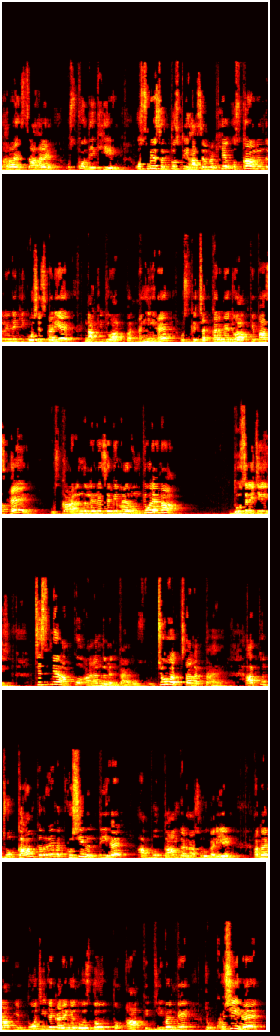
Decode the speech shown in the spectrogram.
भरा हिस्सा है, उसको देखिए, उसमें संतुष्टि हासिल रखिए, उसका आनंद लेने की कोशिश करिए, ना कि जो आप पर नहीं है, उसके चक्कर में जो आपके पास है। उसका आनंद लेने से भी महरूम क्यों रहना? दूसरी चीज़, जिसमें आपको आनंद मिलता है दोस्तों, जो अच्छा लगता है, आपको जो काम करने में खुशी मिलती है, आप वो काम करना शुरू करिए। अगर आप ये दो चीज़ें करेंगे दोस्तों तो आपके जीवन में जो खुशी है,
